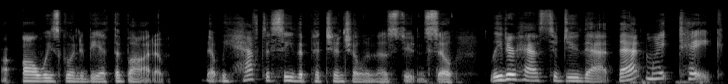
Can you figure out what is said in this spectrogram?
are always going to be at the bottom. That we have to see the potential in those students. So, leader has to do that. That might take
